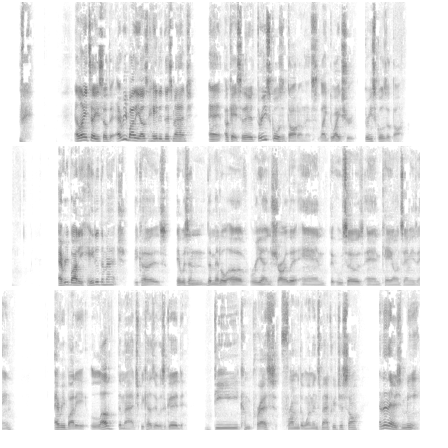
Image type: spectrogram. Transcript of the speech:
and let me tell you something. Everybody else hated this match. And okay, so there are three schools of thought on this, like Dwight Schrute. Three schools of thought. Everybody hated the match because it was in the middle of Rhea and Charlotte and the Usos and KO and Sami Zayn. Everybody loved the match because it was good decompress from the women's match we just saw. And then there's me,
